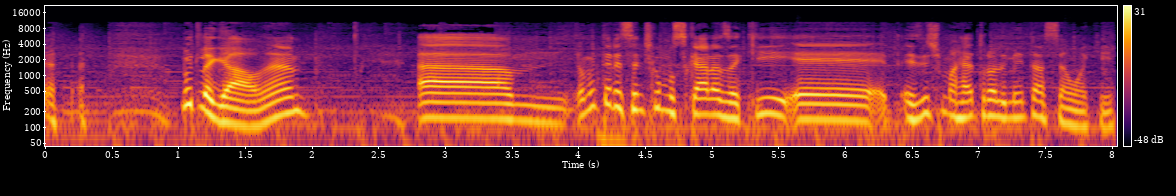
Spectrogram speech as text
muito legal, né? Um, é muito interessante como os caras aqui. É, existe uma retroalimentação aqui.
